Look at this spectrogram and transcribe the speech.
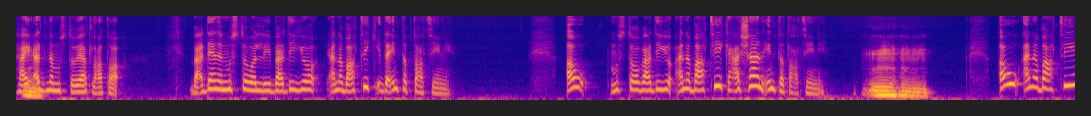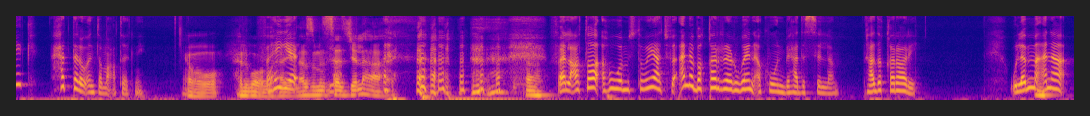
هاي أدنى مستويات العطاء. بعدين المستوى اللي بعديه أنا بعطيك إذا أنت بتعطيني. أو مستوى بعديه أنا بعطيك عشان أنت تعطيني. أو أنا بعطيك حتى لو أنت ما أعطيتني. أوه حلوة والله. فهي لازم نسجلها. آه. فالعطاء هو مستويات فأنا بقرر وين أكون بهذا السلم هذا قراري. ولما أنا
